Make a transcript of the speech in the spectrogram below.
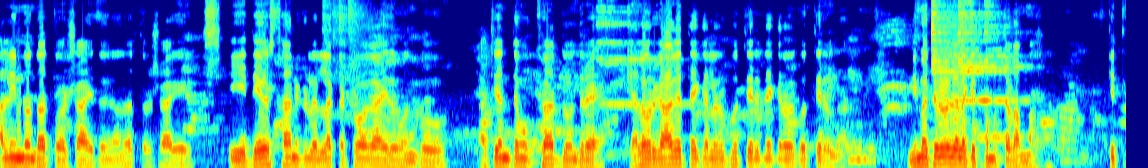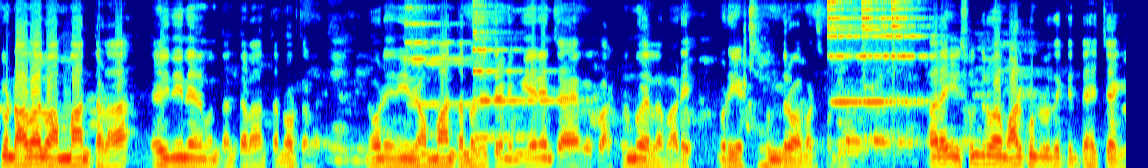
ಅಲ್ಲಿ ಇನ್ನೊಂದು ಹತ್ತು ವರ್ಷ ಆಯಿತು, ಇನ್ನೊಂದು ಹತ್ತು ವರ್ಷ ಆಗಿ. ಈ ದೇವಸ್ಥಾನಗಳೆಲ್ಲ ಕಟ್ಟುವಾಗ ಇದು ಒಂದು ಅತ್ಯಂತ ಮುಖ್ಯವಾದ್ದು ಅಂದರೆ ಕೆಲವ್ರಿಗೆ ಆಗುತ್ತೆ ಕೆಲವ್ರಿಗೆ ಗೊತ್ತಿರುತ್ತೆ, ಕೆಲವ್ರಿಗೆ ಗೊತ್ತಿರಲ್ಲ. ನಿಮ್ಮ ತಿರುವುದೆಲ್ಲ ಕಿತ್ಕೊಂಡ್ಬಿಡ್ತಾಳ ಅಮ್ಮ. ಕಿತ್ಕೊಂಡು ಆವಾಗಲೂ ಅಮ್ಮ ಅಂತಾಳ, ಏಯ್, ನೀನೇನು ಅಂತ ಅಂತಾಳ ಅಂತ ನೋಡ್ತಾಳೆ. ನೋಡಿ ನೀವು ಅಮ್ಮ ಅಂತ ಅನ್ನೋದಿದ್ರೆ ನಿಮ್ಗೆ ಏನೇನು ಸಹಾಯ ಬೇಕು ಅಷ್ಟನ್ನು ಎಲ್ಲ ಮಾಡಿ, ನೋಡಿ ಎಷ್ಟು ಸುಂದರವಾಗಿ ಮಾಡಿಸ್ಕೊಂಡಿದ್ದಾರೆ ಆದರೆ ಈ ಸುಂದರವಾಗಿ ಮಾಡ್ಕೊಂಡಿರೋದಕ್ಕಿಂತ ಹೆಚ್ಚಾಗಿ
